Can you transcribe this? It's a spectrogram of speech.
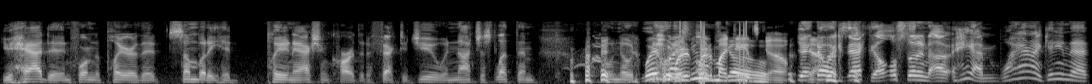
you had to inform the player that somebody had played an action card that affected you, and not just let them go no. Where'd no- Where, where did my go? deeds go? yeah, no, exactly. All of a sudden, uh, hey, I'm why aren't I getting that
